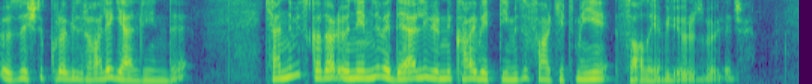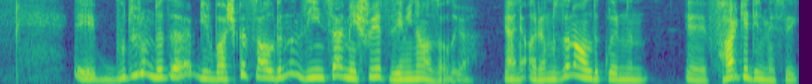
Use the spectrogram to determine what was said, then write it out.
özdeşlik kurabilir hale geldiğinde kendimiz kadar önemli ve değerli birini kaybettiğimizi fark etmeyi sağlayabiliyoruz böylece. E, bu durumda da bir başka saldırının zihinsel meşruiyet zemini azalıyor. Yani aramızdan aldıklarının e, fark edilmesi,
